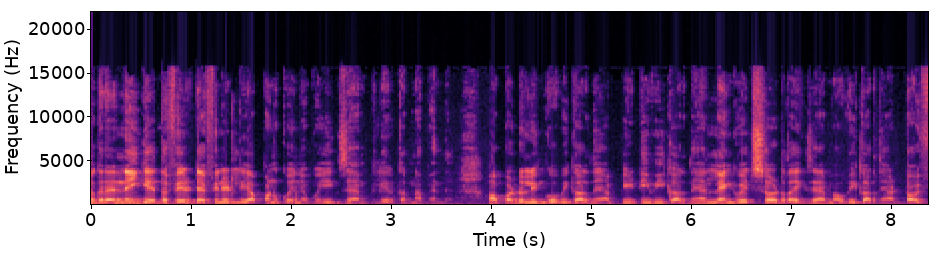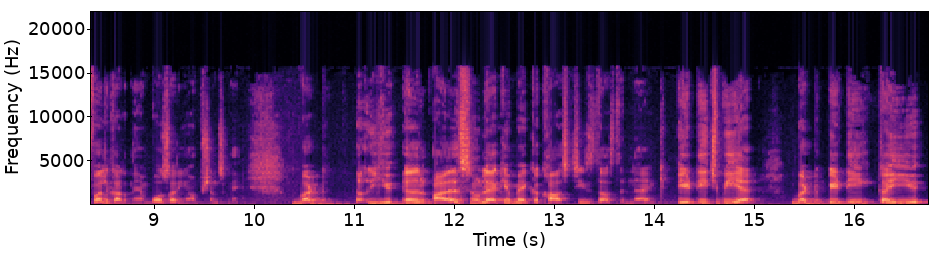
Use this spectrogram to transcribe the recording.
ਅਗਰ ਇਹ ਨਹੀਂ ਗਏ, ਤਾਂ ਫਿਰ ਡੈਫੀਨਿਟਲੀ ਆਪਾਂ ਨੂੰ ਕੋਈ ਨਾ ਕੋਈ ਐਗਜ਼ਾਮ ਕਲੀਅਰ ਕਰਨਾ ਪੈਂਦਾ ਆਪਾਂ ਡੋਲਿੰਗੋ ਵੀ ਕਰਦੇ ਆ ਪੀਟੀ ਵੀ ਕਰਦੇ ਆ ਲੈਂਗੁਏਜ ਸਰਟ ਦਾ ਐਗਜ਼ਾਮ ਹੈ, ਉਹ ਵੀ ਕਰਦੇ ਆ ਟੋਇਫਲ ਕਰਦੇ ਆ ਬਹੁਤ ਸਾਰੀਆਂ ਆਪਸ਼ਨਸ ਨੇ। ਬਟ ਆਇਲਸ uh, uh, ਨੂੰ ਲੈ ਕੇ ਮੈਂ ਇੱਕ ਖਾਸ ਚੀਜ਼ ਦੱਸ ਦਿੰਦਾ ਹੈ ਕਿ ਪੀਟੀ ਚ ਵੀ ਹੈ ਬਟ ਪੀਟੀ ਕਈ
